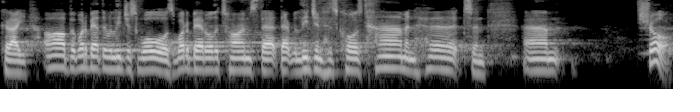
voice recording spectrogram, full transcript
could argue, oh, but what about the religious wars? What about all the times that, that religion has caused harm and hurt? And um, sure,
